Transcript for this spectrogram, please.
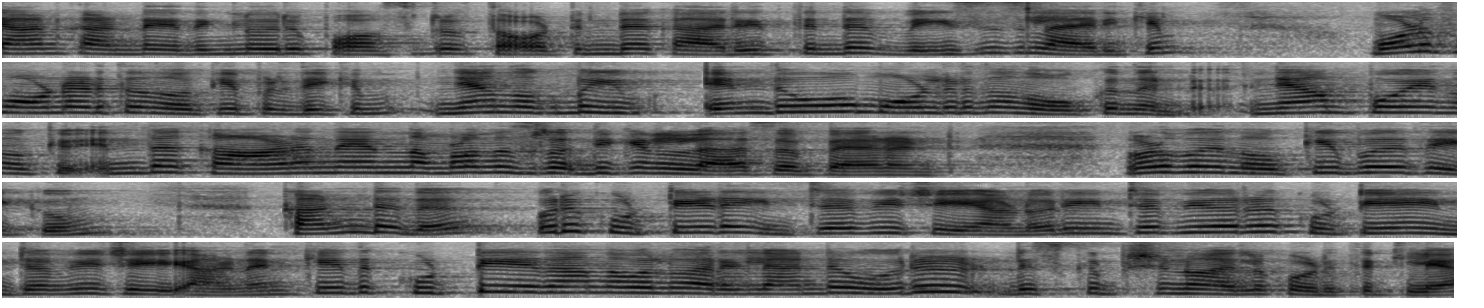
ഞാൻ കണ്ട ഏതെങ്കിലും ഒരു പോസിറ്റീവ് തോട്ടിന്റെ കാര്യത്തിന്റെ ബേസിസിലായിരിക്കും മോൾ ഫോൺ എടുത്ത് നോക്കിയപ്പോഴത്തേക്കും ഞാൻ നോക്കുമ്പോൾ എന്തോ മോളിരുന്ന് നോക്കുന്നുണ്ട്. ഞാൻ പോയി നോക്കി എന്താ കാണുന്നതെന്ന് നമ്മളൊന്ന് ശ്രദ്ധിക്കണമല്ലോ ആസ് എ പേരന്റ് നമ്മൾ പോയി നോക്കിയപ്പോഴത്തേക്കും കണ്ടത് ഒരു കുട്ടിയുടെ ഇന്റർവ്യൂ ചെയ്യാണ്. ഒരു ഇന്റർവ്യൂർ കുട്ടിയെ ഇന്റർവ്യൂ ചെയ്യാണ്. ഇത് കുട്ടി ഏതാന്ന് പോലും അറിയില്ല. എന്റെ ഒരു ഡിസ്ക്രിപ്ഷനും അതിൽ കൊടുത്തിട്ടില്ല.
